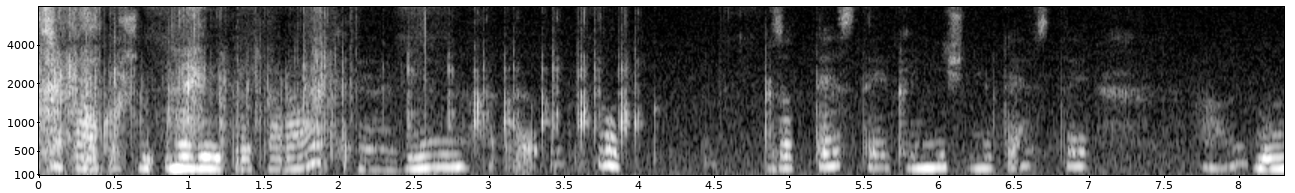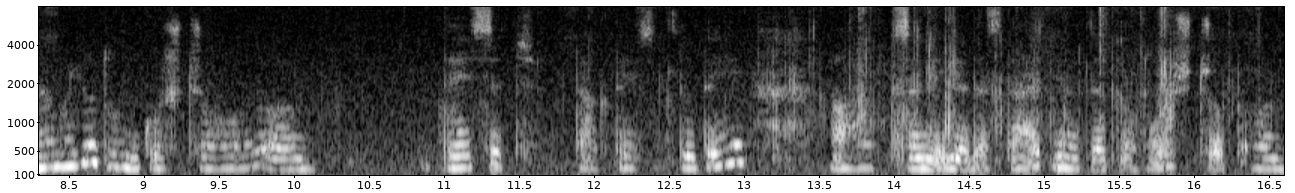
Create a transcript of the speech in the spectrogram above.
Це також новий препарат. Е, Він е, ну, за тести, клінічні тести, на мою думку, що е, 10, так, 10 людей це не є достатньо для того, щоб ем,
